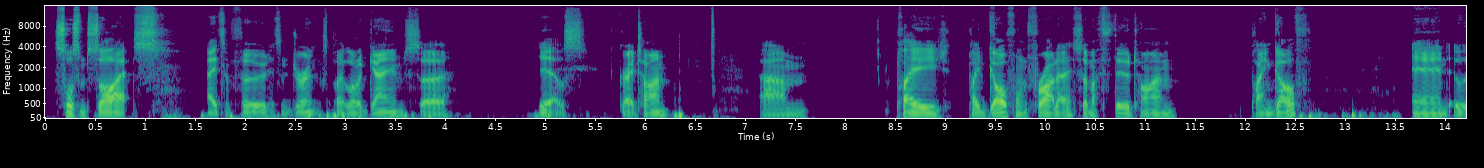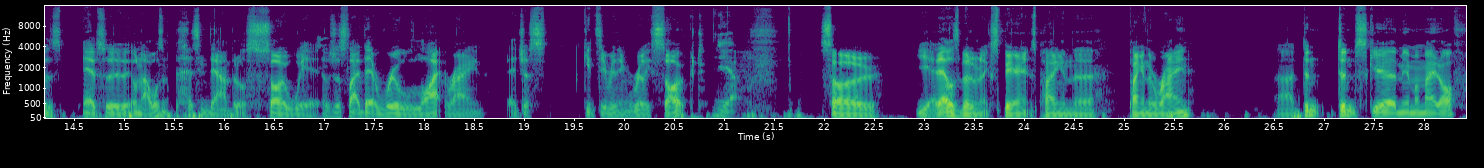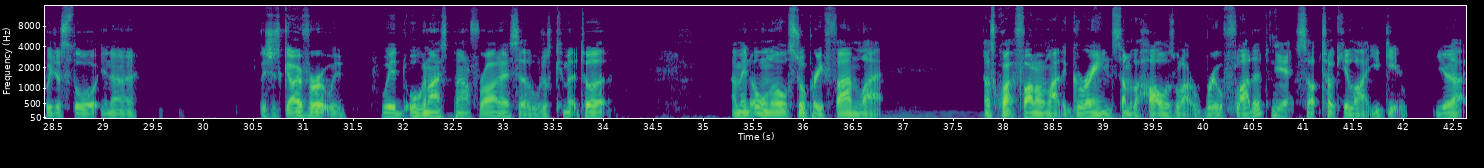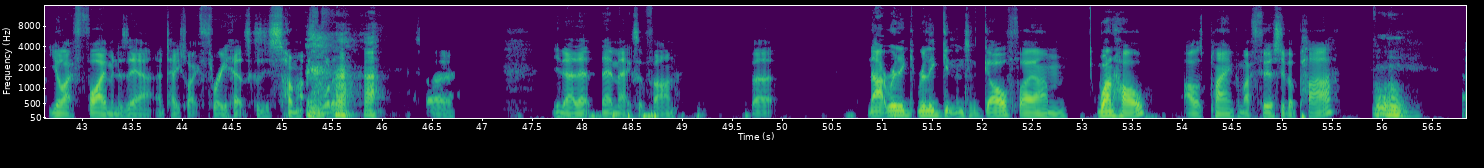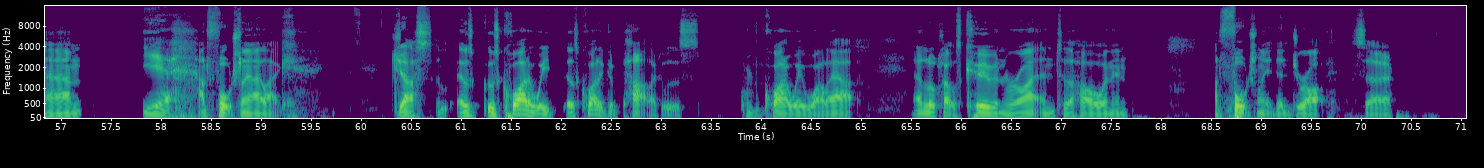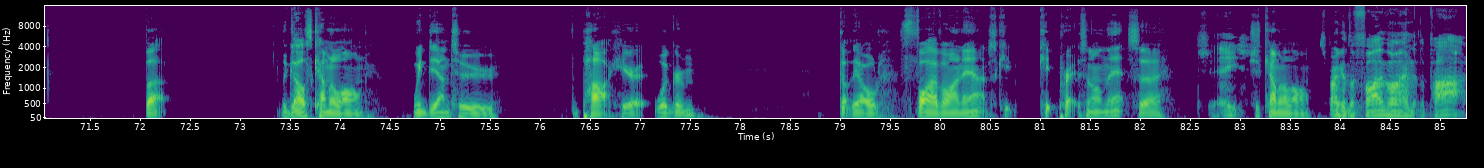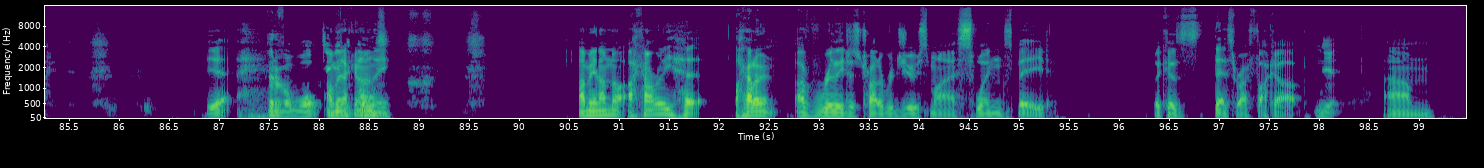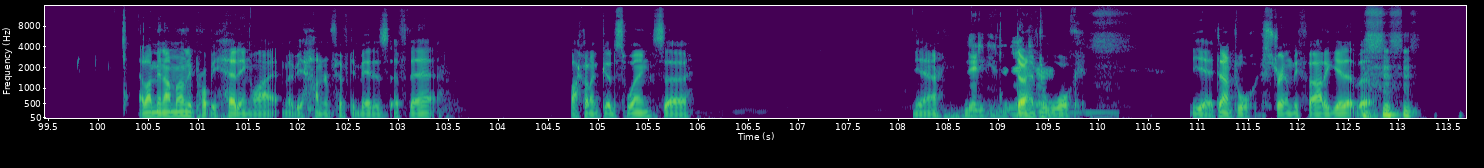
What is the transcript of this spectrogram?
saw some sights, ate some food, had some drinks, played a lot of games. So yeah, it was a great time. Um, played played golf on Friday, so my third time playing golf, and it was absolutely. Oh no, I wasn't pissing down, but it was so wet. It was just like that real light rain that just gets everything really soaked. Yeah. So yeah, that was a bit of an experience playing in the playing in the rain. Uh, didn't didn't scare me and my mate off. We just thought, you know, let's just go for it. We'd we'd organised to play on Friday, so we'll just commit to it. I mean, all in all, still pretty fun. Like, it was quite fun on like the green. Some of the holes were like real flooded. Yeah. So it took you like you get you're like, you're like five minutes out. And it takes like three hits because there's so much water. so, you know that that makes it fun. But not really really getting into the golf. I um one hole I was playing for my first ever par. Ooh. Um, yeah, unfortunately, I like just it was it was quite a wee it was quite a good part. Like it was from quite a wee while out, and it looked like it was curving right into the hole, and then unfortunately it didn't drop. So, but the golf's coming along. Went down to the park here at Wigram. Got the old five iron out. Just keep keep practicing on that. So, Jeez. just coming along. Spoke at the five iron at the park. Yeah. Bit of a walk. I mean, I can balls. only. I mean, I'm not. I can't really hit. Like, I don't. I've really just tried to reduce my swing speed because that's where I fuck up. Yeah. Um, and I mean, I'm only probably hitting like maybe 150 meters, if that, like on a good swing. So, yeah, Need to get it don't have to walk. Yeah, don't have to walk extremely far to get it, but you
